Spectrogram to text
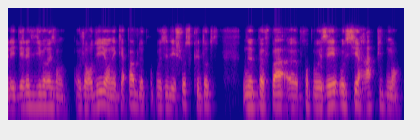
les délais de livraison. Aujourd'hui, on est capable de proposer des choses que d'autres ne peuvent pas proposer aussi rapidement.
